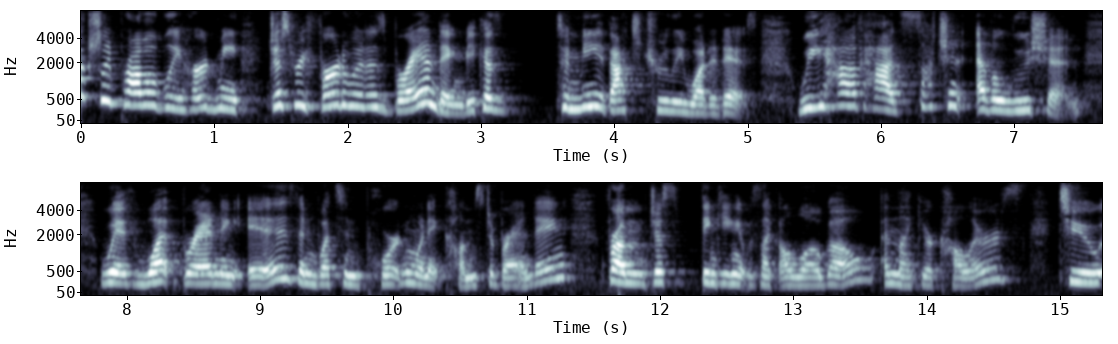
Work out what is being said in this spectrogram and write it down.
actually probably heard me just refer to it as branding because to me, that's truly what it is. We have had such an evolution with what branding is and what's important when it comes to branding from just thinking it was like a logo and like your colors to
